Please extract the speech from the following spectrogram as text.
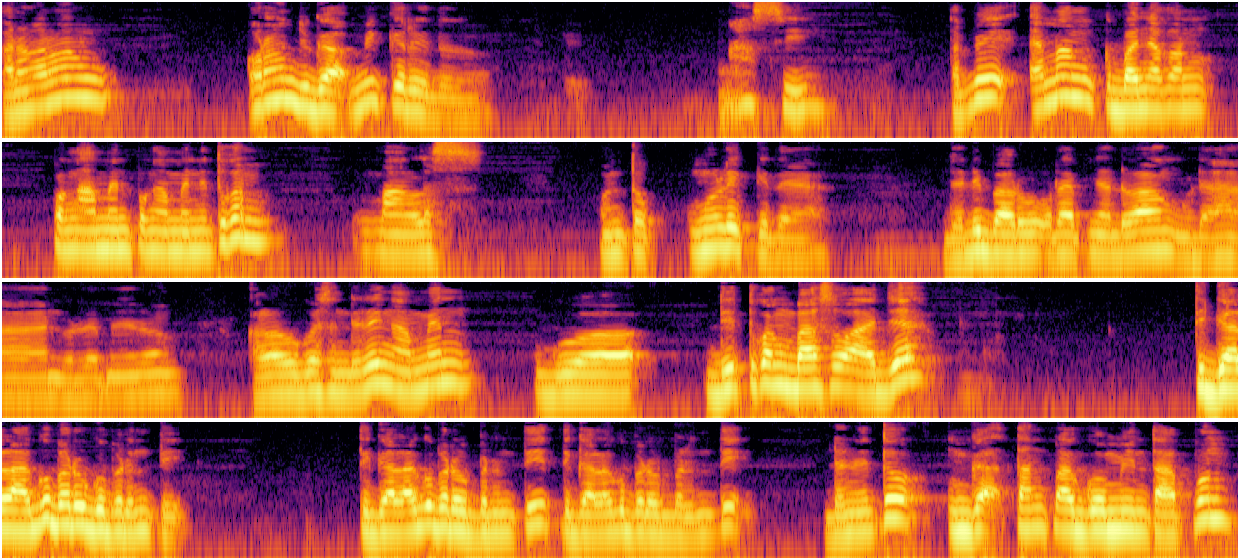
kadang-kadang orang juga mikir itu tuh. Ngasih tapi emang kebanyakan pengamen-pengamen itu kan males untuk ngulik gitu ya. Jadi baru rapnya doang udahan baru rapnya doang. Kalau gue sendiri ngamen gue di tukang bakso aja tiga lagu baru gue berhenti tiga lagu baru berhenti tiga lagu baru berhenti dan itu nggak tanpa gue minta pun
